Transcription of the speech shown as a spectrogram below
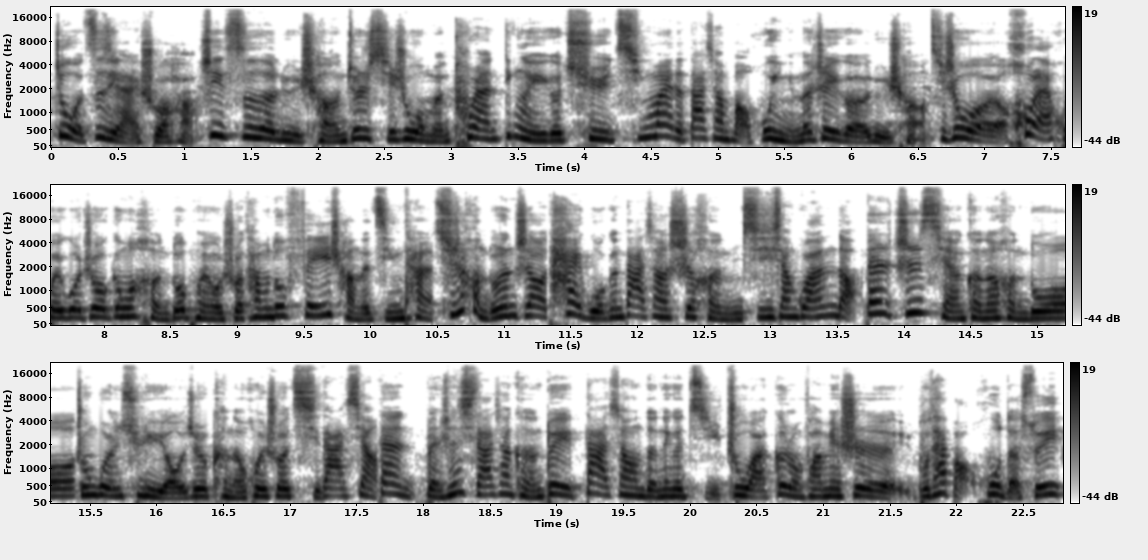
就我自己来说哈，这次的旅程就是其实我们突然定了一个去清迈的大象保护营的这个旅程。其实我后来回国之后，跟我很多朋友说，他们都非常的惊叹。其实很多人知道泰国跟大象是很息息相关的，但是之前可能很多中国人去旅游，就是可能会说骑大象，但本身骑大象可能对大象的那个脊柱啊各种方面是不太保护的，所以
